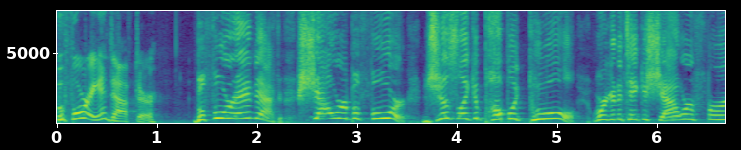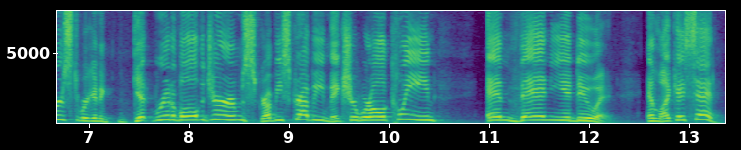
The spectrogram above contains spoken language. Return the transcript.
Before and after. Before and after. Shower before, just like a public pool. We're going to take a shower first. We're going to get rid of all the germs, scrubby, scrubby, make sure we're all clean, and then you do it. And like I said,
